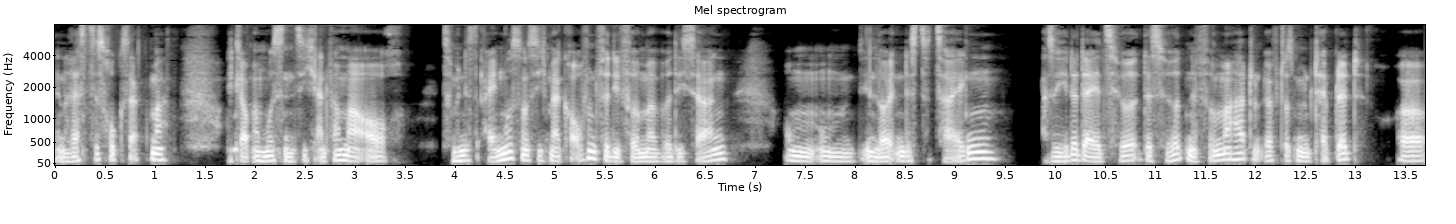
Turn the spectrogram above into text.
den Rest des Rucksacks macht. Und ich glaube, man muss ihn sich einfach mal auch, zumindest ein muss man sich mal kaufen für die Firma, würde ich sagen, um, um den Leuten das zu zeigen. Also jeder, der jetzt hört, das hört, eine Firma hat und öfters mit dem Tablet äh,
